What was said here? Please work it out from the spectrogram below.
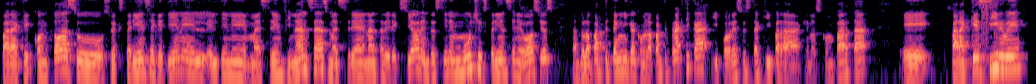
para que con toda su, su experiencia que tiene, él, él, tiene maestría en finanzas, maestría en alta dirección, entonces tiene mucha experiencia en negocios, tanto la parte técnica como la parte práctica, y por eso está aquí para que nos comparta eh, ¿para qué sirve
